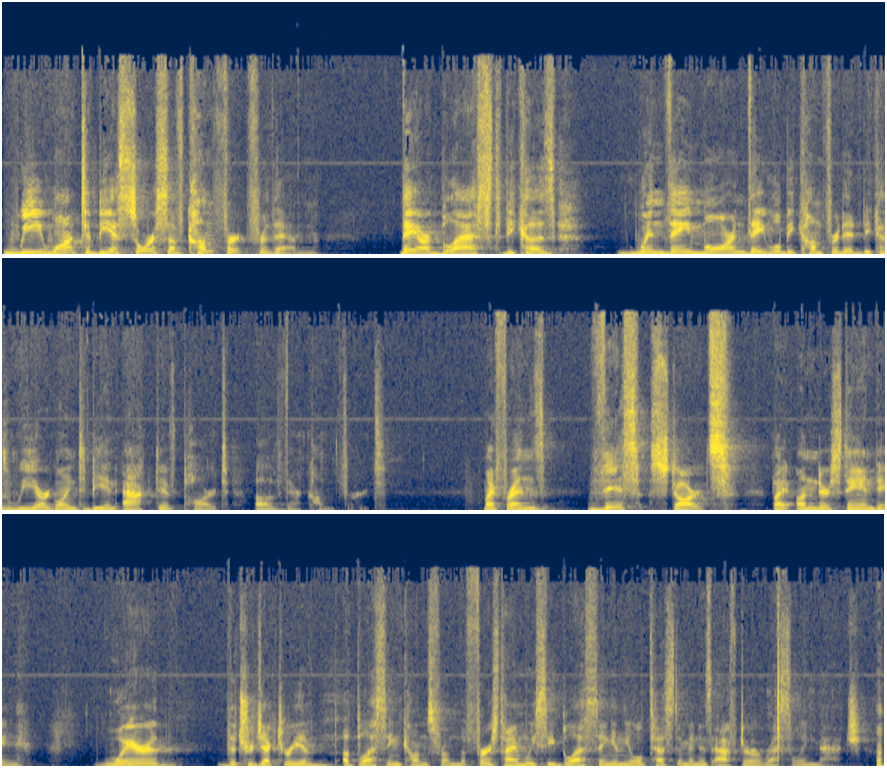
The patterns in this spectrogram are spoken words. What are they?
we want to be a source of comfort for them. They are blessed because when they mourn, they will be comforted because we are going to be an active part of their comfort. My friends, this starts by understanding where the trajectory of a blessing comes from. The first time we see blessing in the Old Testament is after a wrestling match,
